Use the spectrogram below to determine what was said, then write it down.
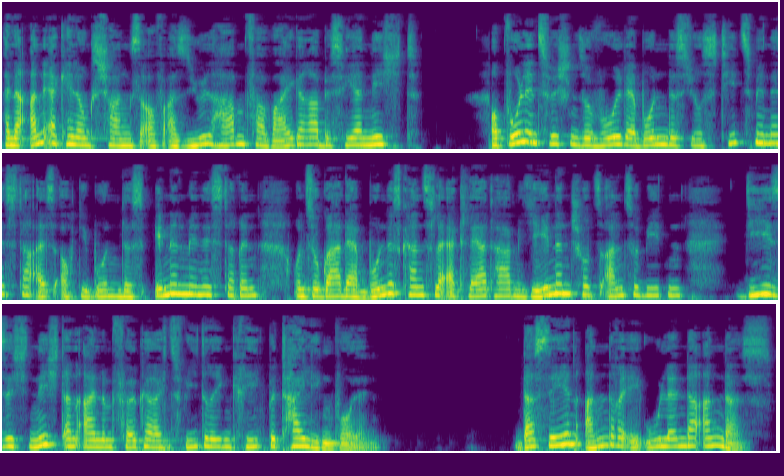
Eine Anerkennungschance auf Asyl haben Verweigerer bisher nicht. Obwohl inzwischen sowohl der Bundesjustizminister als auch die Bundesinnenministerin und sogar der Bundeskanzler erklärt haben, jenen Schutz anzubieten, die sich nicht an einem völkerrechtswidrigen Krieg beteiligen wollen. Das sehen andere EU-Länder anders.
